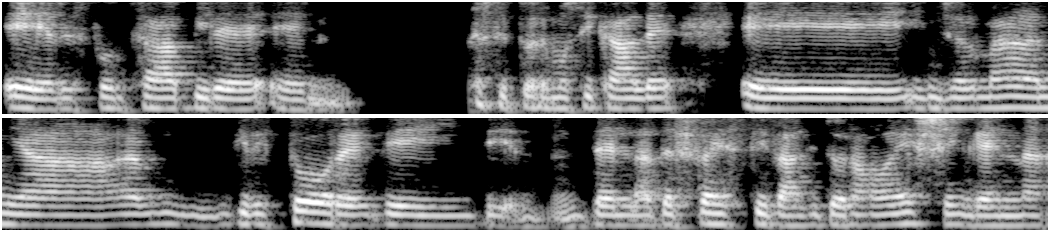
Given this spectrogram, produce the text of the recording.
responsabile. Eh, nel settore musicale eh, in Germania, direttore dei, de, del, del, Festival di Donaueschingen,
